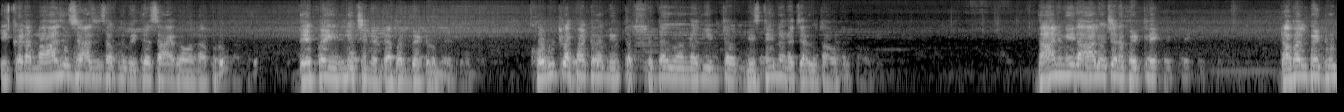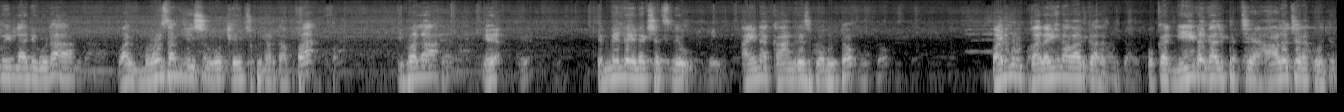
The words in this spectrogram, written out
ఇక్కడ మాజీ శాసనసభ్యులు విద్యాసాగర్ ఉన్నప్పుడు డెబ్బై ఇండ్లు ఇచ్చిన డబల్ బెడ్రూమ్. కొరుట్ల పట్టణం ఇంత పెద్దగా ఉన్నది ఇంత విస్తీర్ణంగా జరుగుతా ఉంది దాని మీద ఆలోచన పెట్టే డబల్ బెడ్రూమ్ ఇళ్ళని కూడా వాళ్ళు మోసం చేసి ఓట్లు వేయించుకున్నారు తప్ప ఇవాళ ఎమ్మెల్యే ఎలక్షన్స్ లేవు. అయినా కాంగ్రెస్ ప్రభుత్వం బడుగు బలహీన వర్గాలకు ఒక నీడ కల్పించే ఆలోచన కోసం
